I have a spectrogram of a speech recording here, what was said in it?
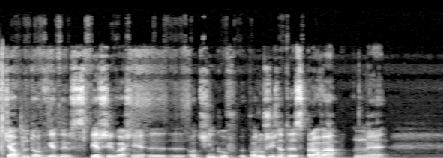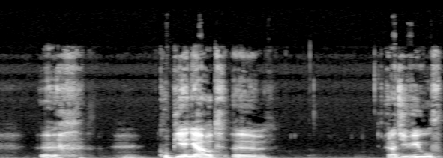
chciałbym to w jednym z pierwszych właśnie e, odcinków poruszyć, no to jest sprawa e, e, kupienia od ym, Radziwiłłów,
